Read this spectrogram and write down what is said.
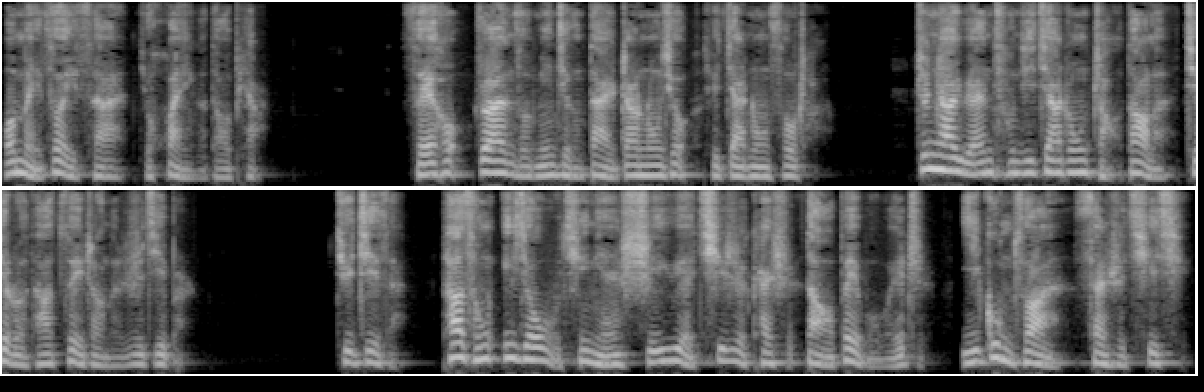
我每做一次案就换一个刀片。随后，专案组民警带张忠秀去家中搜查，侦查员从其家中找到了记录他罪证的日记本。据记载，他从1957年11月7日开始到被捕为止。一共作案三十七起。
